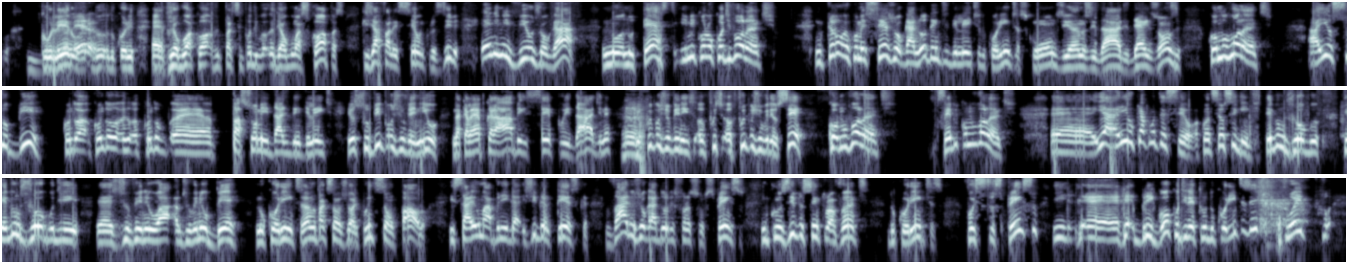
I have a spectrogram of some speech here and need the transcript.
goleiro, goleiro, do, do Corinthians, é, jogou a Copa, participou de, de, algumas Copas, que já faleceu, inclusive, ele me viu jogar no, no teste e me colocou de volante. Então eu comecei a jogar no Dente de Leite do Corinthians com 11 anos de idade, 10, 11, como volante. Aí eu subi quando, quando, quando é, passou a minha idade dentro de leite, eu subi para o juvenil, naquela época era A, B e C por idade, né? Hum. Eu fui para o juvenil, eu fui, eu fui pro juvenil C como volante, sempre como volante. É, e aí o que aconteceu? Aconteceu o seguinte: teve um jogo, teve um jogo de é, juvenil, A, juvenil B no Corinthians, lá no Parque São Jorge, Corinthians São Paulo, e saiu uma briga gigantesca. Vários jogadores foram suspensos, inclusive o centroavante do Corinthians foi suspenso e é, brigou com o diretor do Corinthians e foi,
